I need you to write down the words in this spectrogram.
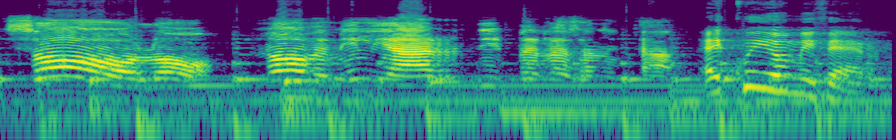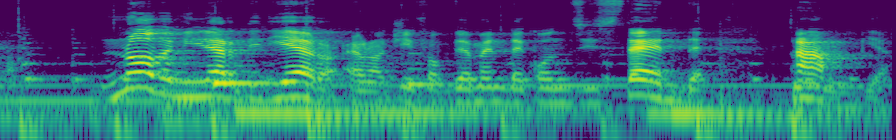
solo 9 miliardi per la sanità. E qui io mi fermo. 9 miliardi di euro è una cifra ovviamente consistente, ampia.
